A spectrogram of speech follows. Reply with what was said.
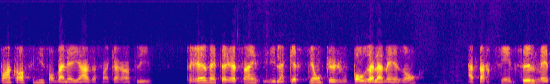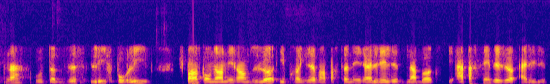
pas encore fini son balayage à 140 livres. Très intéressant. Et la question que je vous pose à la maison, appartient-il maintenant au top 10 livre pour livre? Je pense qu'on en est rendu là et Progrès va appartenir à l'élite de la boxe et appartient déjà à l'élite.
